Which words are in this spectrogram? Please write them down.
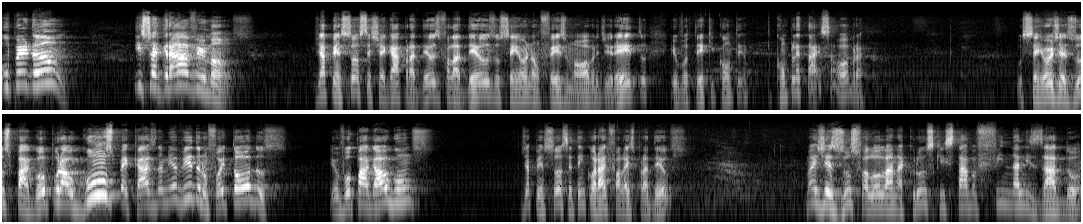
o perdão. Isso é grave, irmãos. Já pensou você chegar para Deus e falar: Deus, o Senhor não fez uma obra direito, eu vou ter que completar essa obra. O Senhor Jesus pagou por alguns pecados na minha vida, não foi todos. Eu vou pagar alguns. Já pensou? Você tem coragem de falar isso para Deus? Mas Jesus falou lá na cruz que estava finalizado.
